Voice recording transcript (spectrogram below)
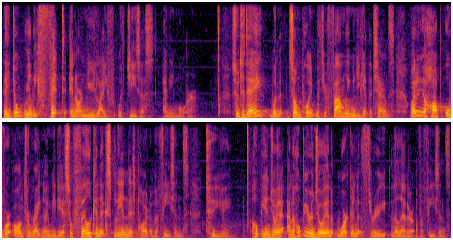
They don't really fit in our new life with Jesus anymore. So today, when at some point with your family, when you get the chance, why don't you hop over onto Right Now Media so Phil can explain this part of Ephesians to you. I hope you enjoy it, and I hope you're enjoying working through the letter of Ephesians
